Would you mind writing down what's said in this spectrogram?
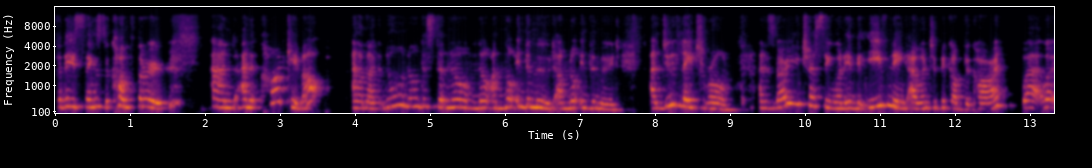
for these things to come through and and a card came up and I'm like, no, no, this, no, no, I'm not in the mood. I'm not in the mood. I'll do it later on. And it's very interesting when in the evening I went to pick up the card. Well, well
